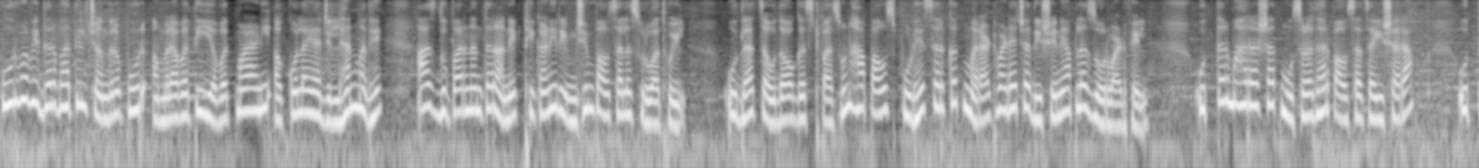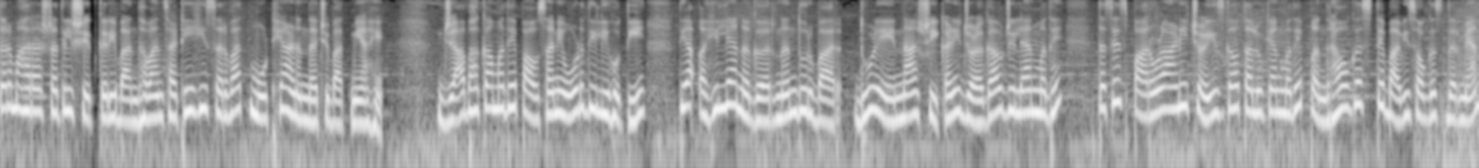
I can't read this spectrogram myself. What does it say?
पूर्व विदर्भातील चंद्रपूर अमरावती यवतमाळ आणि अकोला या जिल्ह्यांमध्ये आज दुपारनंतर अनेक ठिकाणी रिमझिम पावसाला सुरुवात होईल. उद्या चौदा ऑगस्टपासून हा पाऊस पुढे सरकत मराठवाड्याच्या दिशेने आपला जोर वाढवेल. उत्तर महाराष्ट्रात मुसळधार पावसाचा इशारा. उत्तर महाराष्ट्रातील शेतकरी बांधवांसाठी ही सर्वात मोठी आनंदाची बातमी आहे. ज्या भागामध्ये पावसाने ओढ दिली होती त्या अहिल्यानगर नंदुरबार धुळे नाशिक आणि जळगाव जिल्ह्यांमध्ये तसेच पारोळा आणि चाळीसगाव तालुक्यांमध्ये पंधरा ऑगस्ट ते बावीस ऑगस्ट दरम्यान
